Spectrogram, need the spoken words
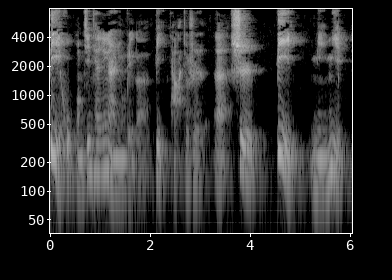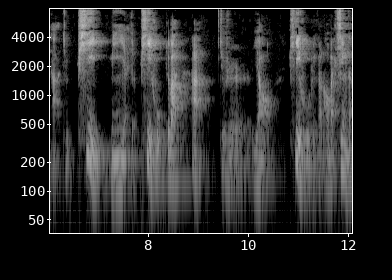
庇护。我们今天仍然用这个“庇”啊，就是呃，是庇民也啊，就庇民也，就庇护，对吧？啊，就是要庇护这个老百姓的。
